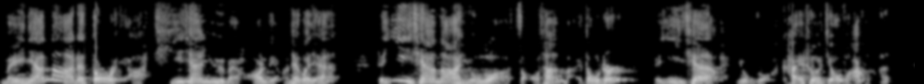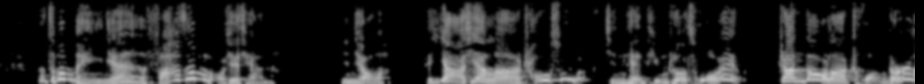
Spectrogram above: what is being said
每年呢，这兜里啊提前预备好两千块钱，这一千呢用作早餐买豆汁儿。这一千啊，用作开车交罚款，那怎么每年罚这么老些钱呢？您瞧啊，这压线了，超速了，今天停车错位了，占道了，闯灯了，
